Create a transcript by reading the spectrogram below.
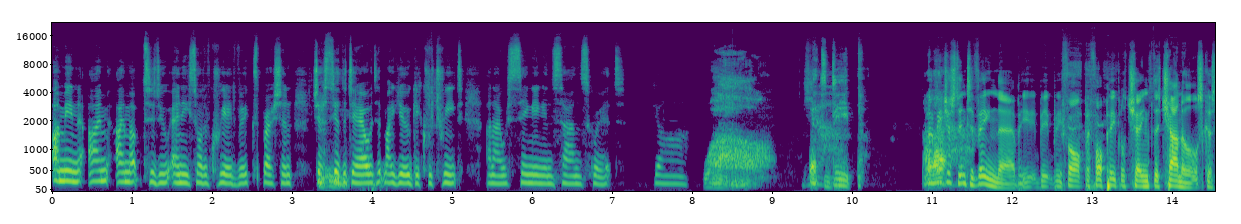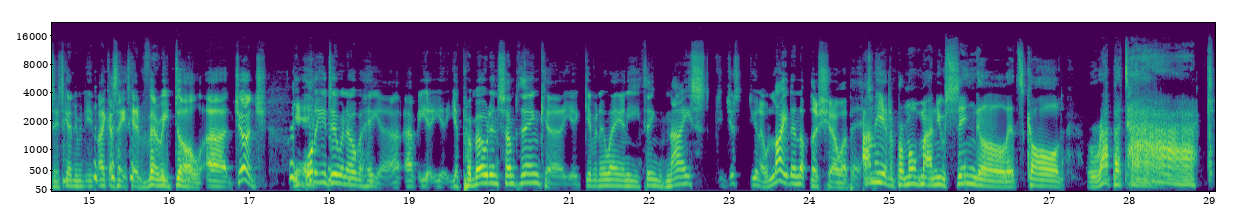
I mean, I'm I'm up to do any sort of creative expression. Just the other day, I was at my yogic retreat and I was singing in Sanskrit. Yeah, Wow. That's yeah. deep. Let me just intervene there be, be, before before people change the channels because it's getting, like I say, it's getting very dull. Uh, Judge, Yeah. what are you doing over here? Uh, you, you, you're promoting something? Uh, you're giving away anything nice? Just you know, lighten up the show a bit. I'm here to promote my new single. It's called Rap Attack.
